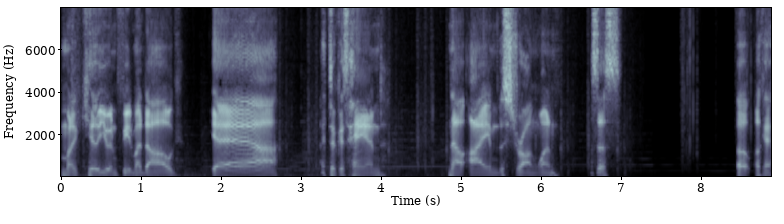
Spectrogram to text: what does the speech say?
I'm gonna kill you and feed my dog. Yeah! I took his hand. Now I am the strong one. What's this? Oh, okay.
